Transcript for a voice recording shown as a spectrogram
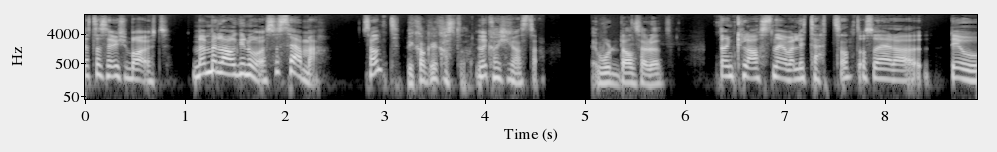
dette ser jo ikke bra ut. Men vi lager noe, så ser vi. Sant? Vi kan ikke kaste. Vi kan ikke kaste. Hvordan ser det ut? Den klasen er jo veldig tett, sant? og så er det Det er jo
